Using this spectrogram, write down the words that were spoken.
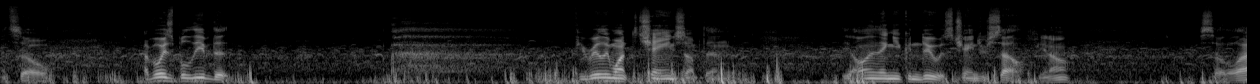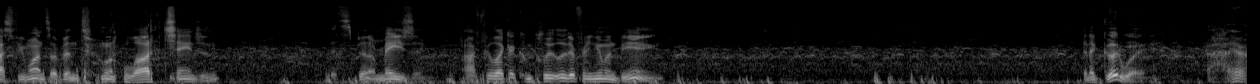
And so I've always believed that if you really want to change something, the only thing you can do is change yourself, you know? So the last few months I've been doing a lot of changing. It's been amazing. I feel like a completely different human being. In a good way. I, uh,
